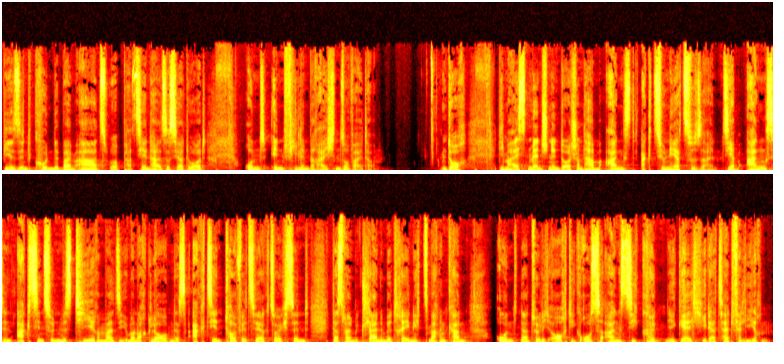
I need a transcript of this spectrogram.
wir sind Kunde beim Arzt oder Patient heißt es ja dort und in vielen Bereichen so weiter. Doch die meisten Menschen in Deutschland haben Angst, Aktionär zu sein. Sie haben Angst, in Aktien zu investieren, weil sie immer noch glauben, dass Aktien Teufelswerkzeug sind, dass man mit kleinen Beträgen nichts machen kann und natürlich auch die große Angst, sie könnten ihr Geld jederzeit verlieren.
